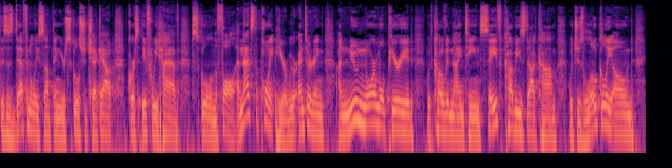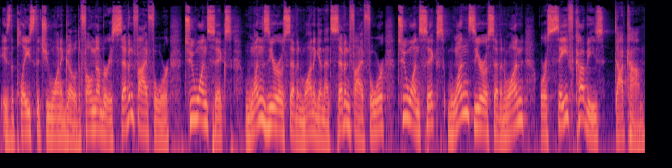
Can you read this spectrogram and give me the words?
this is definitely something your school should check out. Of course, if we have school in the fall. And that's the point here. We are entering a new normal period with COVID-19. Safecubbies.com, which is locally owned, is the place that you want to go. The phone number is 754 216 1071. Again, that's 754 216 1071 or safecubbies.com.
